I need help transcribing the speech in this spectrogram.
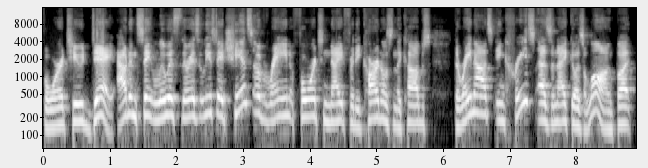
for today. Out in St. Louis, there is at least a chance of rain for tonight for the Cardinals and the Cubs. The rain odds increase as the night goes along, but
